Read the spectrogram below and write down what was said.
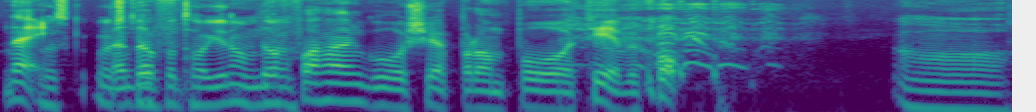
Nej, Var ska, var men då, få tag i dem då då? får han gå och köpa dem på TV-shop. Åh,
